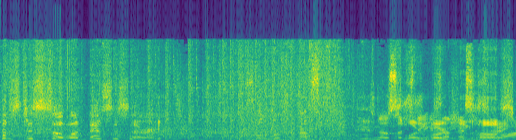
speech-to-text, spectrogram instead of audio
That's just so unnecessary! Slow motion husk. There's no such Slow thing as motion unnecessary. husk.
